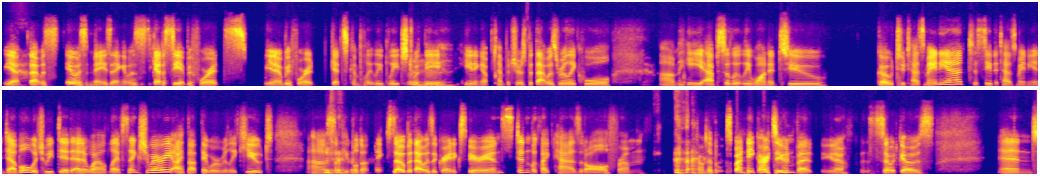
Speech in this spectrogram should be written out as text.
yeah, yeah, that was it was amazing it was got to see it before it's you know before it gets completely bleached mm-hmm. with the mm-hmm. heating up temperatures. But that was really cool. Um, he absolutely wanted to go to Tasmania to see the Tasmanian devil, which we did at a wildlife sanctuary. I thought they were really cute. Uh, some people don't think so, but that was a great experience. Didn't look like Taz at all from from the Bugs Bunny cartoon, but you know, so it goes. And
